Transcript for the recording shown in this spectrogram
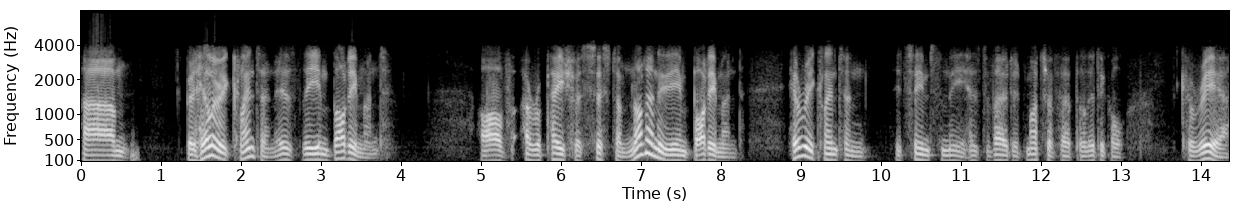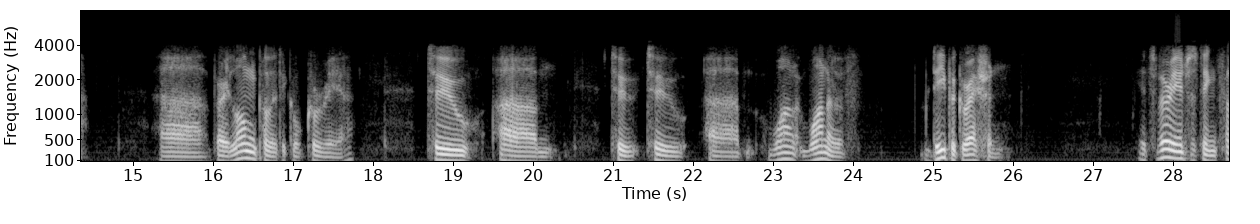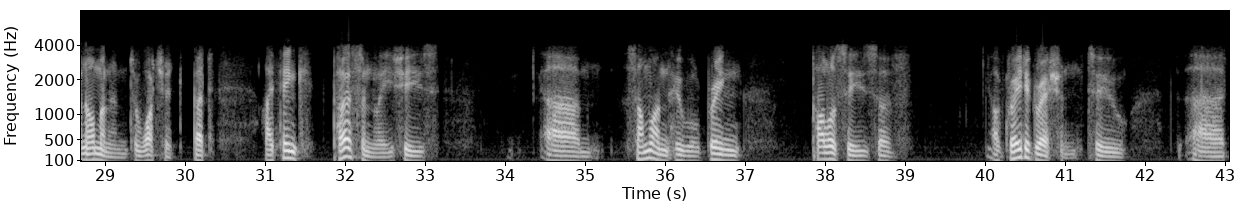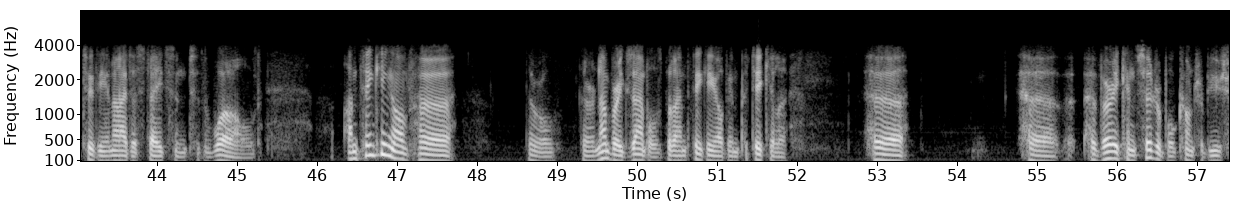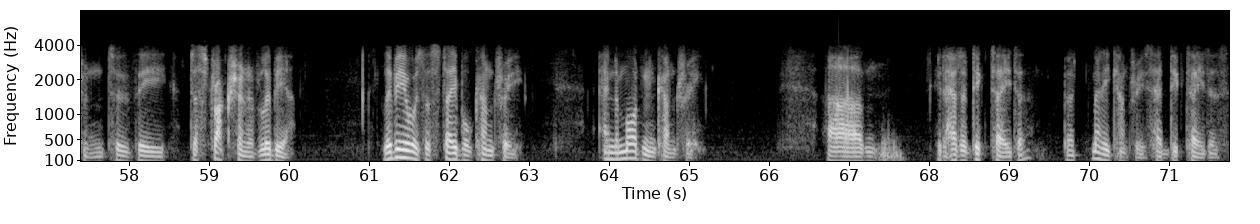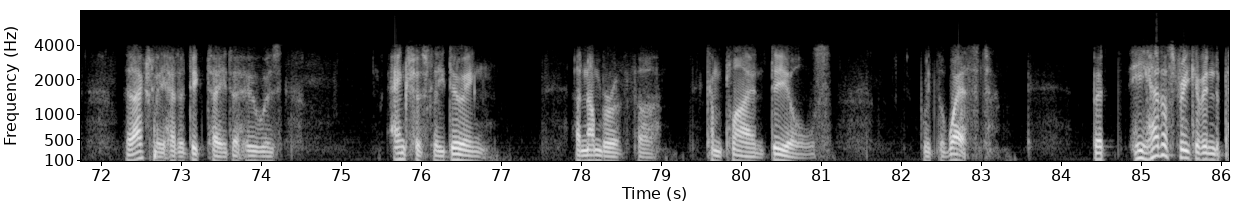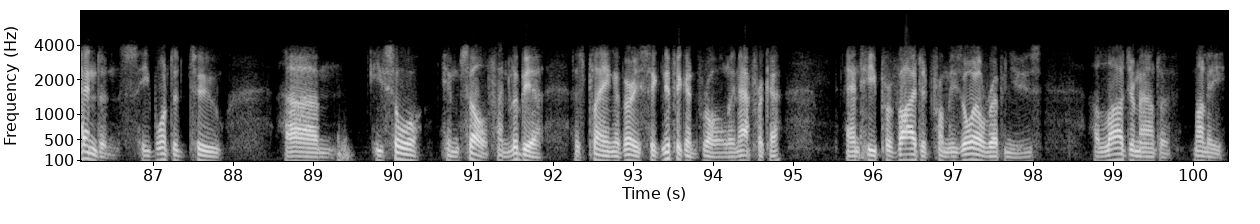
Um, but Hillary Clinton is the embodiment of a rapacious system. Not only the embodiment, Hillary Clinton, it seems to me, has devoted much of her political career, uh, very long political career, to um, to to uh, one one of deep aggression. It's a very interesting phenomenon to watch it, but I think personally she's um, someone who will bring policies of of great aggression to uh, to the United States and to the world. I'm thinking of her. There are there are a number of examples, but I'm thinking of in particular her her her very considerable contribution to the destruction of Libya. Libya was a stable country and a modern country. Um, it had a dictator, but many countries had dictators. It actually had a dictator who was anxiously doing a number of uh, compliant deals with the West. But he had a streak of independence. He wanted to, um, he saw himself and Libya as playing a very significant role in Africa, and he provided from his oil revenues a large amount of money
